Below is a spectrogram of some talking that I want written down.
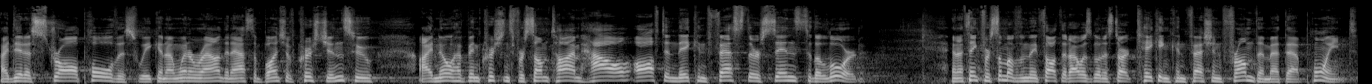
I did a straw poll this week, and I went around and asked a bunch of Christians who I know have been Christians for some time how often they confess their sins to the Lord. And I think for some of them, they thought that I was going to start taking confession from them at that point.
